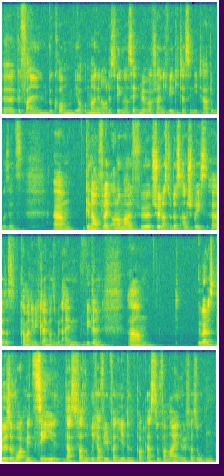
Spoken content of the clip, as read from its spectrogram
äh, gefallen, gekommen, wie auch immer, genau, deswegen, sonst hätten wir wahrscheinlich wirklich das in die Tat umgesetzt. Ähm, genau, vielleicht auch nochmal für, schön, dass du das ansprichst, äh, das kann man nämlich gleich mal so mit einwickeln. Ähm, über das böse Wort mit C, das versuche ich auf jeden Fall hier in diesem Podcast zu vermeiden. Wir versuchen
